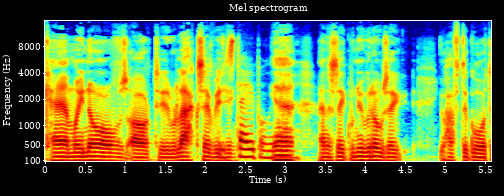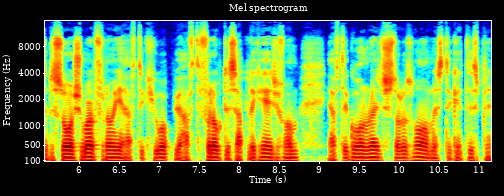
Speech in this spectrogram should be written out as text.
calm my nerves or to relax everything. stable, yeah. And it's like when you go out, like you have to go to the social worker now, you have to queue up, you have to fill out this application form, you have to go and register as homeless to get this. Pla-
